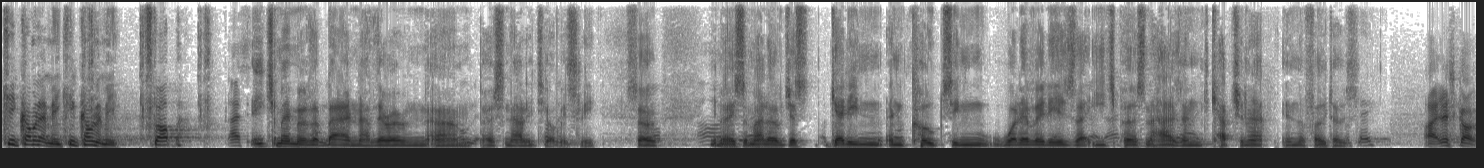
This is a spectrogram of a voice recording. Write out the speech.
Keep coming at me, keep coming at me. Stop. That's it. Each member of the band have their own um, personality, obviously. So, you know, it's a matter of just getting and coaxing whatever it is that each person has and capturing that in the photos. Okay. All right, let's go.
